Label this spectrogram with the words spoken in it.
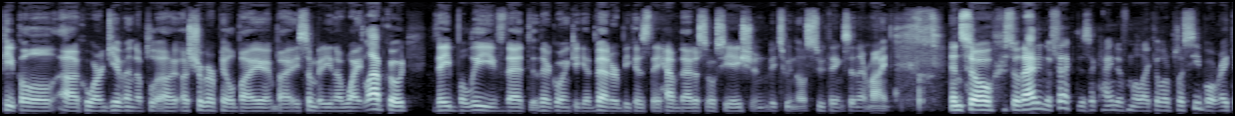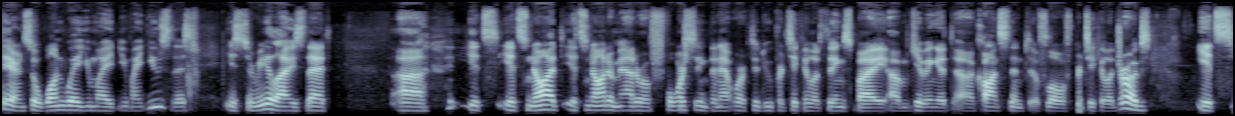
people uh, who are given a, a, sugar pill by by somebody in a white lab coat, they believe that they're going to get better because they have that association between those two things in their mind. And so, so that in effect is a kind of molecular placebo right there. And so, one way you might you might use this is to realize that uh, it's it's not it's not a matter of forcing the network to do particular things by um, giving it a constant flow of particular drugs. It's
